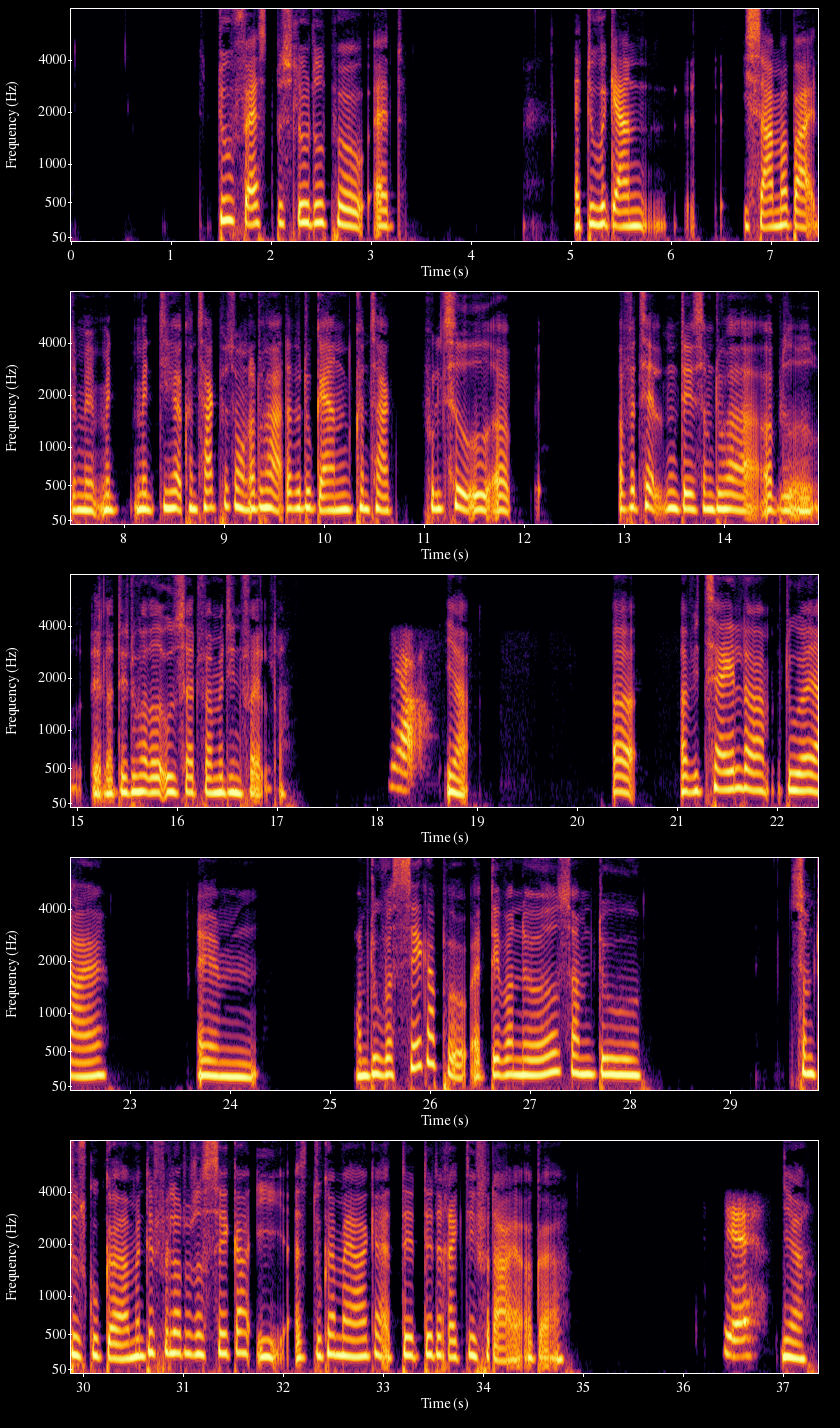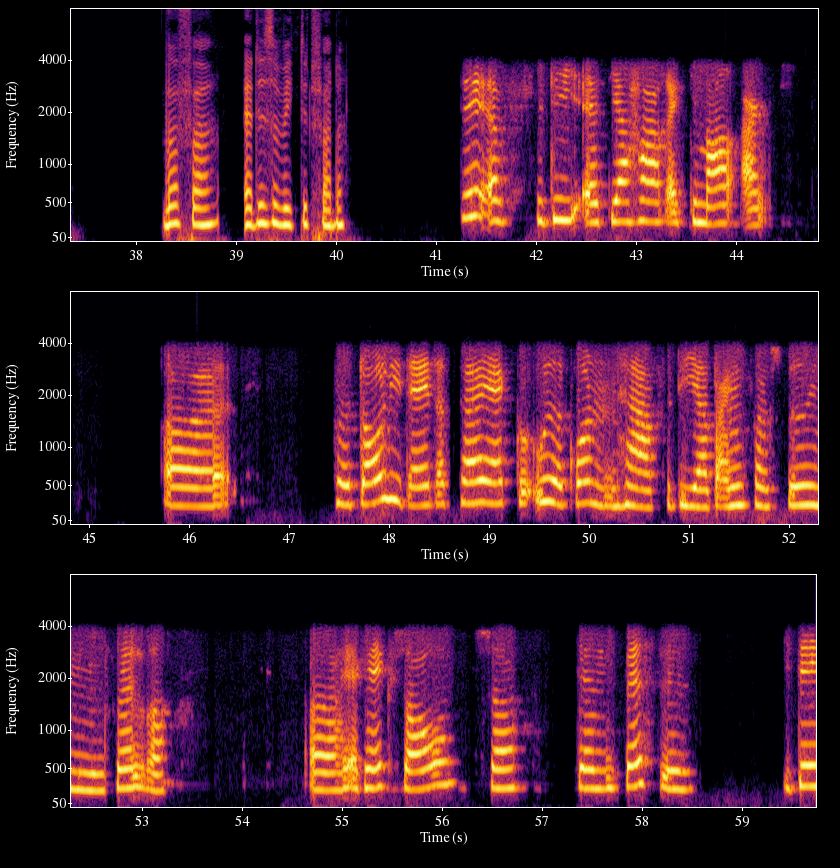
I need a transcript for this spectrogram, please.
du er fast besluttet på, at, at du vil gerne i samarbejde med, med, med de her kontaktpersoner, du har, der vil du gerne kontakte politiet og, og fortælle dem det, som du har oplevet, eller det, du har været udsat for med dine forældre. Ja, Ja. Og, og vi talte om, du og jeg, øhm, om du var sikker på, at det var noget, som du som du skulle gøre, men det føler du dig sikker i. Altså, du kan mærke, at det, det er det rigtige for dig at gøre. ja. Ja. Hvorfor er det så vigtigt for dig? Det er fordi, at jeg har rigtig meget angst. Og på dårlige dage, der tør jeg ikke gå ud af grunden her, fordi jeg er bange for at støde ind i mine forældre. Og jeg kan ikke sove, så den bedste idé,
